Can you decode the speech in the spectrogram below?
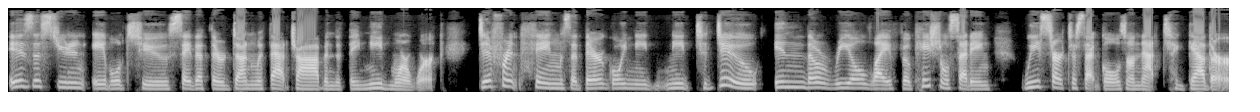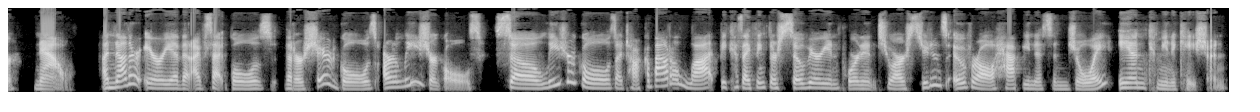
Is the student able to say that they're done with that job and that they need more work? Different things that they're going to need, need to do in the real life vocational setting. We start to set goals on that together now. Another area that I've set goals that are shared goals are leisure goals. So, leisure goals I talk about a lot because I think they're so very important to our students' overall happiness and joy and communication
